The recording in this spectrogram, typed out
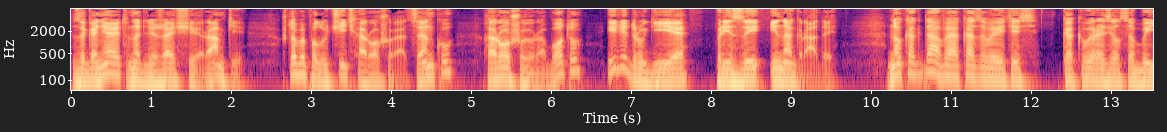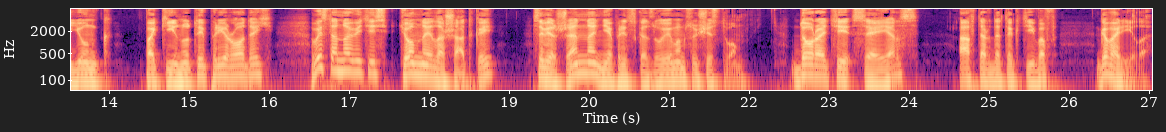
загоняет в надлежащие рамки – чтобы получить хорошую оценку, хорошую работу или другие призы и награды. Но когда вы оказываетесь, как выразился бы Юнг, покинуты природой, вы становитесь темной лошадкой, совершенно непредсказуемым существом. Дороти Сейерс, автор детективов, говорила,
